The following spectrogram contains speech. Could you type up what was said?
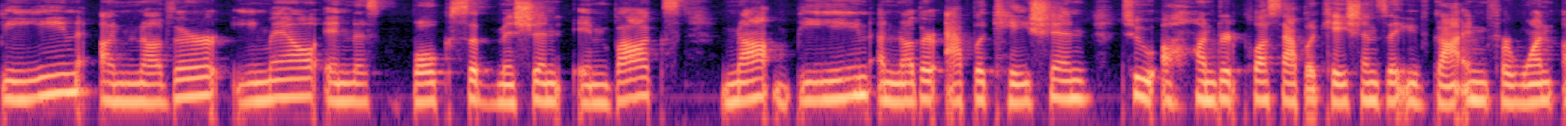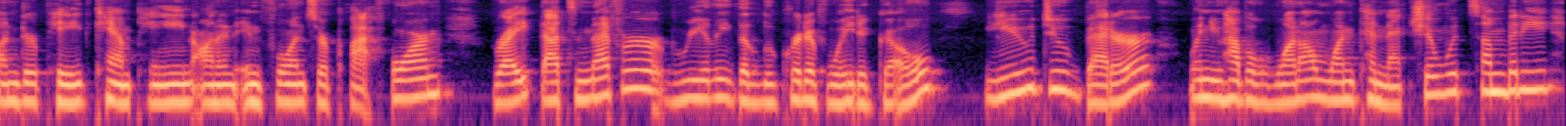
being another email in this bulk submission inbox, not being another application to a hundred plus applications that you've gotten for one underpaid campaign on an influencer platform, right? That's never really the lucrative way to go. You do better when you have a one on one connection with somebody,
